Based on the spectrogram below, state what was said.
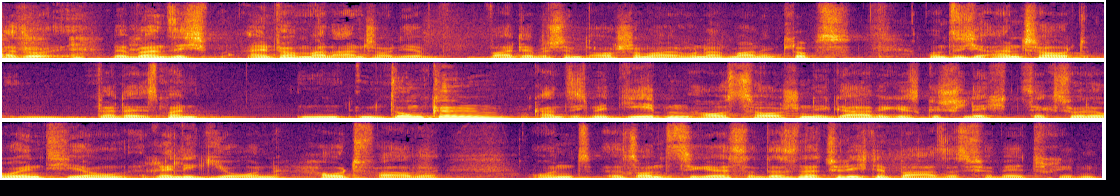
Also, wenn man sich einfach mal anschaut, ihr wart ja bestimmt auch schon mal 100 Mal in Clubs und sich anschaut, weil da ist man im Dunkeln, kann sich mit jedem austauschen, egal welches Geschlecht, sexuelle Orientierung, Religion, Hautfarbe und äh, sonstiges. Und das ist natürlich eine Basis für Weltfrieden.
